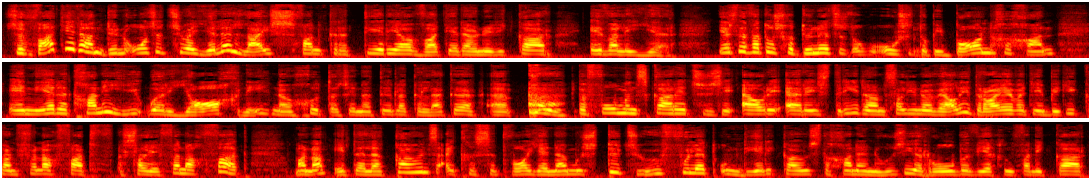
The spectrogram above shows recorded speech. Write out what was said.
So wat jy dan doen, ons het so 'n hele lys van kriteria wat jy nou net die kar evalueer. Eerste wat ons gedoen het is ons het op die baan gegaan en nee, dit gaan nie hier oor jaag nie. Nou goed, as jy natuurlik 'n lekker uh, performance kar het soos die Audi RS3, dan sal jy nou wel die draaie wat jy bietjie kan vinnig vat, sal jy vinnig vat, maar dan het hulle cones uitgesit waar jy nou moes toets hoe voel dit om deur die cones te gaan en hoe is die rolbeweging van die kar.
